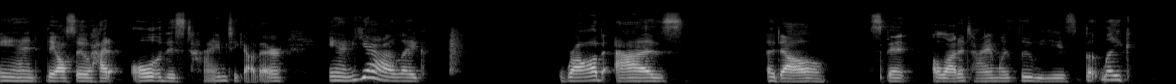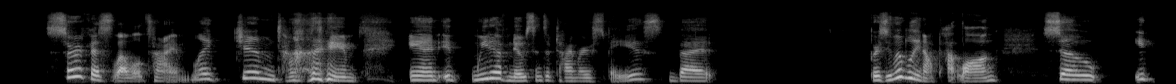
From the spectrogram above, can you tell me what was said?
and they also had all of this time together. And yeah, like Rob as Adele spent a lot of time with Louise, but like surface level time, like gym time. And it we'd have no sense of time or space, but presumably not that long. So it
